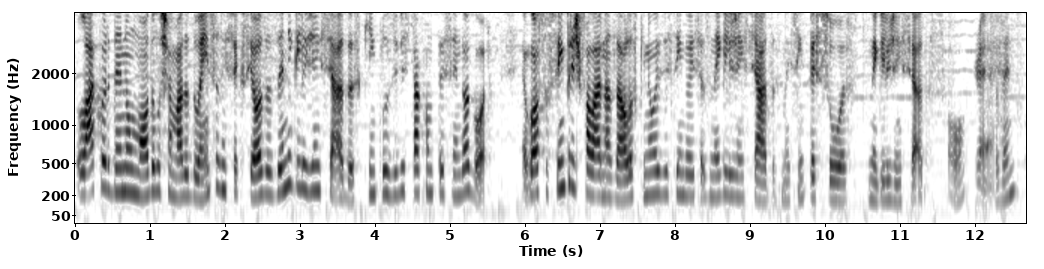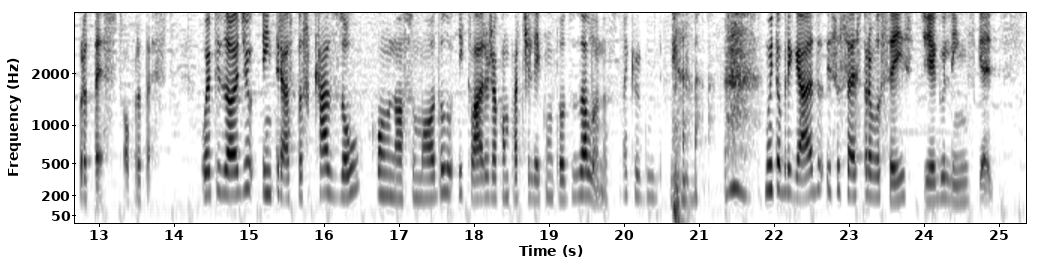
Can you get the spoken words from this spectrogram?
Lá coordeno um módulo chamado Doenças Infecciosas e Negligenciadas, que inclusive está acontecendo agora. Eu gosto sempre de falar nas aulas que não existem doenças negligenciadas, mas sim pessoas negligenciadas. Ó, oh, é. tá vendo? O protesto, ó o protesto. O episódio, entre aspas, casou com o nosso módulo e, claro, já compartilhei com todos os alunos. Ai, que orgulho. Muito obrigado e sucesso para vocês, Diego Lins Guedes.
